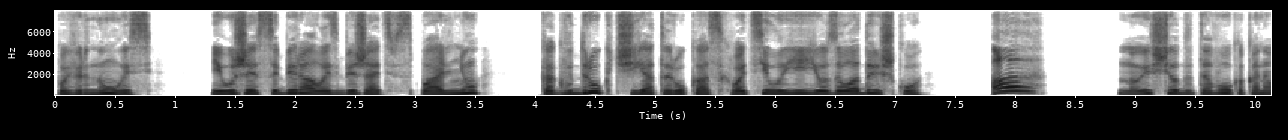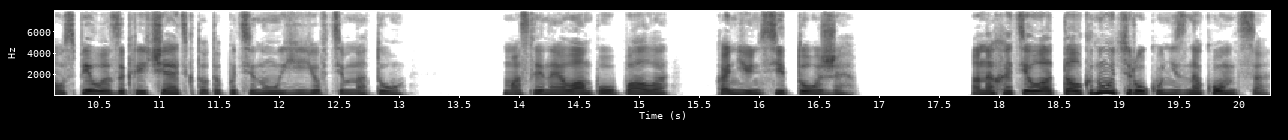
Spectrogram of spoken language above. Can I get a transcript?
повернулась и уже собиралась бежать в спальню, как вдруг чья-то рука схватила ее за лодыжку. «А!» Но еще до того, как она успела закричать, кто-то потянул ее в темноту. Масляная лампа упала, Ханьюньси тоже. Она хотела оттолкнуть руку незнакомца,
